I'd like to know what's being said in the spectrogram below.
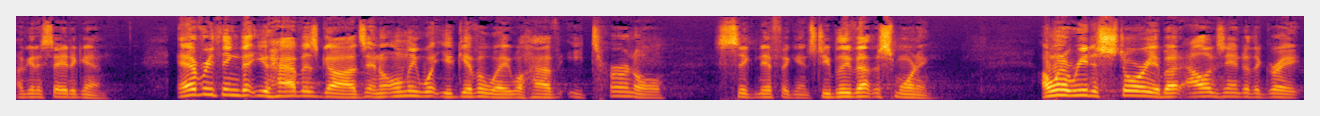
I'm going to say it again. Everything that you have is God's, and only what you give away will have eternal significance. Do you believe that this morning? I want to read a story about Alexander the Great.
